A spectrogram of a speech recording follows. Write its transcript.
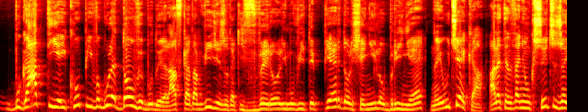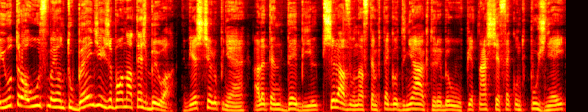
Bugatti jej kupi i w ogóle dom wybuduje. Laska tam widzi, że to jakiś zwyrol i mówi ty pierdol się Nilo Brinie, no i ucieka. Ale ten za nią krzyczy, że jutro o ósmej on tu będzie i żeby ona też była. Wierzcie lub nie, ale ten debil przylazł następnego dnia, który był 15 sekund później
